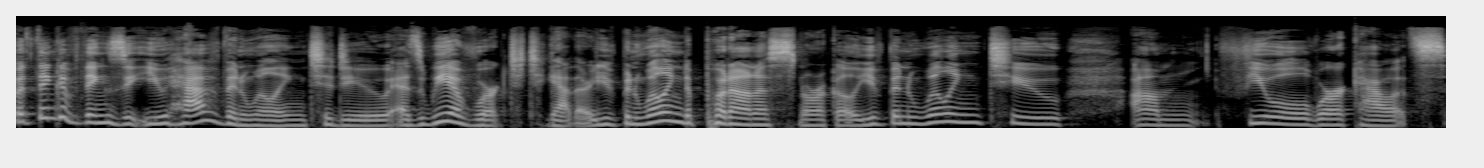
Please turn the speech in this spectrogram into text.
But think of things that you have been willing to do as we have worked together. You've been willing to put on a snorkel, you've been willing to um, fuel workouts.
